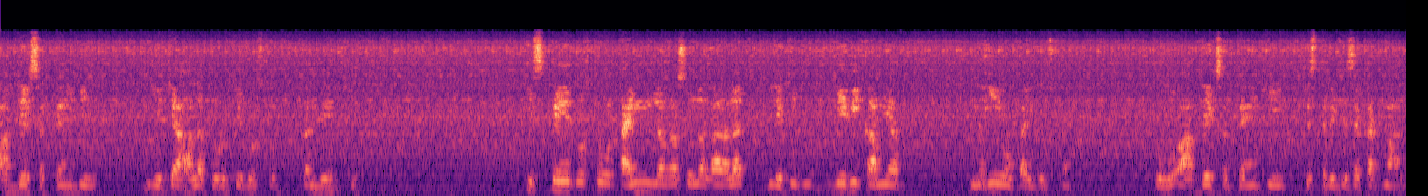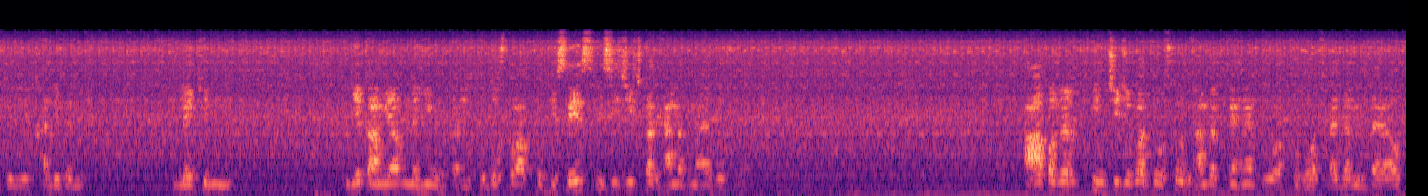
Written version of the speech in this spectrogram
आप देख सकते हैं कि ये क्या हालत हो रखी है दोस्तों कन्वेयर की। इस पर दोस्तों टाइम लगा सो लगा अलग, लेकिन ये भी कामयाब नहीं हो पाई दोस्तों। तो आप देख सकते हैं कि किस तरीके से कट मार के ये खाली करी। लेकिन ये कामयाब नहीं हो। पाई तो दोस्तों, आपको विशेष इसी चीज़ का ध्यान रखना है दोस्तों। आप अगर इन चीज़ों का दोस्तों ध्यान रखते हैं तो आपको बहुत फ़ायदा मिलता है। और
